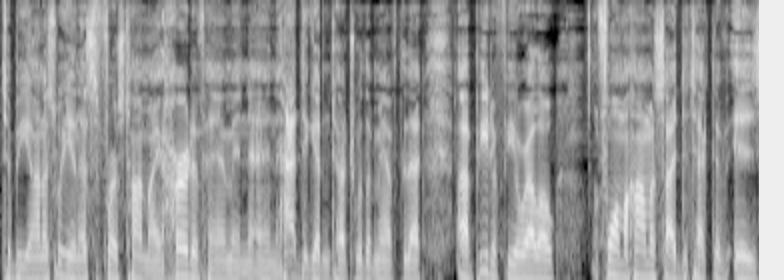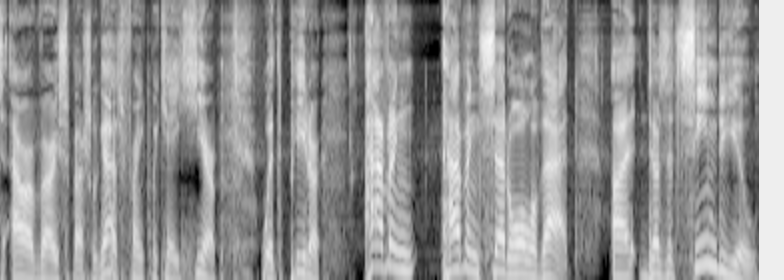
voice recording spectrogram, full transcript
to be honest with you. And that's the first time I heard of him, and, and had to get in touch with him after that. Uh, Peter Fiorello, former homicide detective, is our very special guest. Frank MacKay here with Peter. Having having said all of that, uh, does it seem to you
